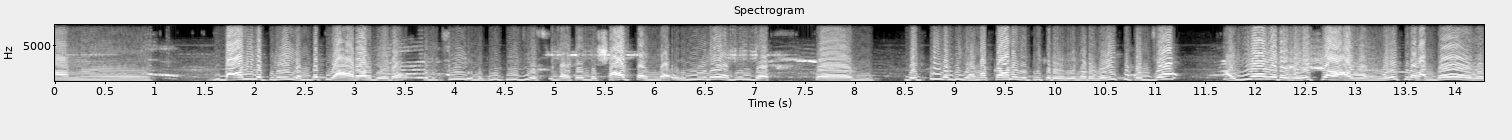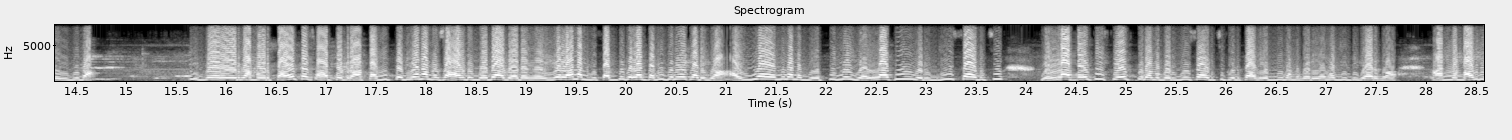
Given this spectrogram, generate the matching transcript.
மாநிலத்திலேயே மாநிலத்திலே எண்பத்தி ஆறாவது இடம் பிடிச்சி இன்னைக்கு பிஜிஎஸ் இந்த ஷார்ட் டைம்ல உண்மையிலே வந்து இந்த வெற்றி வந்து எனக்கான வெற்றி கிடையாது. என்னோட உழைப்பு கொஞ்சம் ஐயாவோட உழைப்பு அவங்க உழைப்புல வந்த ஒரு இதுதான். இப்போ ஒரு நம்ம ஒரு பழத்தை சாப்பிடுறோம் தனித்தனியா நம்ம சாப்பிடும் போது அதோட இதெல்லாம் நமக்கு சத்துக்கெல்லாம் தனித்தனியா கிடைக்கும். ஐயா வந்து நமக்கு எப்பயுமே எல்லாத்தையும் ஒரு ஜூஸா அடிச்சு எல்லா பழத்தையும் சேர்த்து நமக்கு ஒரு ஜூஸா அடிச்சு கொடுத்தா அது எப்படி நமக்கு ஒரு எனர்ஜெட்டிக்கா இருக்கும்? அந்த மாதிரி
